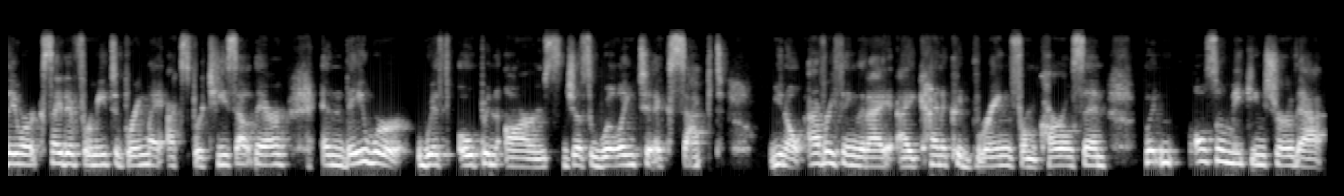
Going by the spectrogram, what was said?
They were excited for me to bring my expertise out there. And they were with open arms, just willing to accept you know everything that i, I kind of could bring from carlson but also making sure that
